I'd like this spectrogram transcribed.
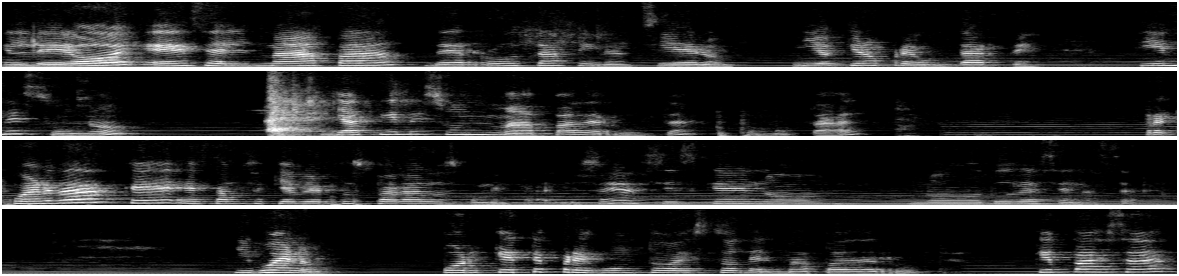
El de hoy es el mapa de ruta financiero. Y yo quiero preguntarte, ¿tienes uno? Ya tienes un mapa de ruta como tal. Recuerda que estamos aquí abiertos para los comentarios, ¿eh? así es que no, no dudes en hacerlo. Y bueno, ¿por qué te pregunto esto del mapa de ruta? ¿Qué pasa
